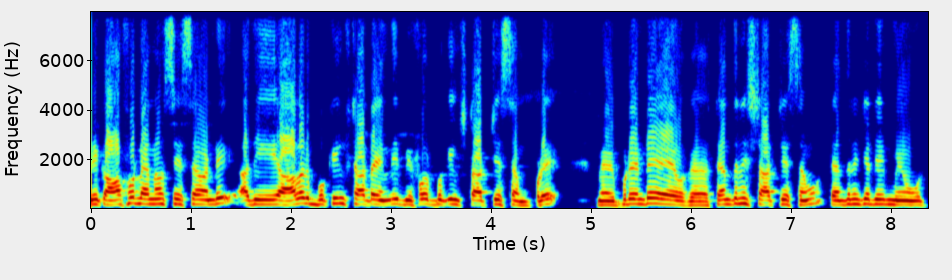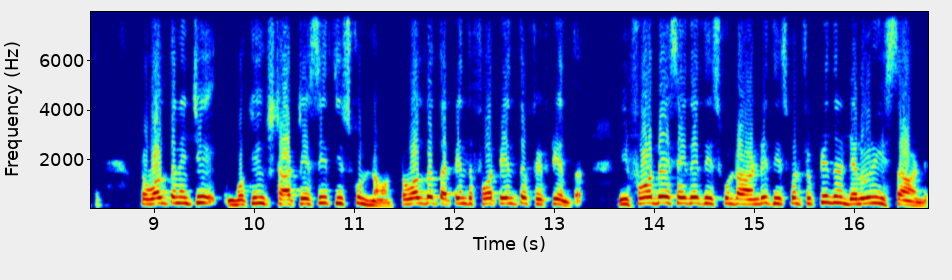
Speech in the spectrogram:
మీకు ఆఫర్లు అనౌన్స్ చేసామండి. అది ఆల్రెడీ బుకింగ్ స్టార్ట్ అయింది. బిఫోర్ బుకింగ్ స్టార్ట్ చేసాం ఇప్పుడే. మేము ఇప్పుడంటే ఒక టెన్త్ నుంచి స్టార్ట్ చేసాము. టెన్త్ నుంచి అంటే మేము ట్వెల్త్ నుంచి బుకింగ్ స్టార్ట్ చేసి తీసుకుంటున్నాం. ట్వెల్త్ థర్టీన్త్ ఫోర్టీన్త్ ఫిఫ్టీన్త్ ఈ ఫోర్ డేస్ అయితే తీసుకుంటామండి. తీసుకొని ఫిఫ్టీన్త్ డెలివరీ ఇస్తామండి.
